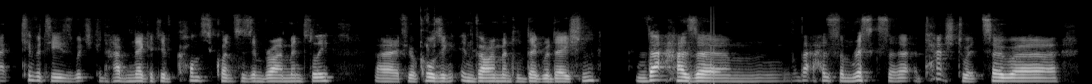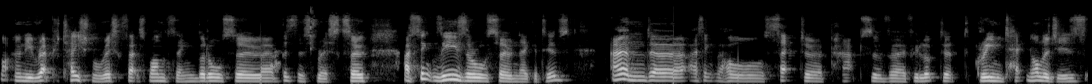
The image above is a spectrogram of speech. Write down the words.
activities which can have negative consequences environmentally, uh, if you're causing environmental degradation, that has um, that has some risks uh, attached to it. So, uh, not only reputational risks, that's one thing, but also uh, business risks. So, I think these are also negatives. And uh, I think the whole sector, perhaps, of uh, if we looked at green technologies,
